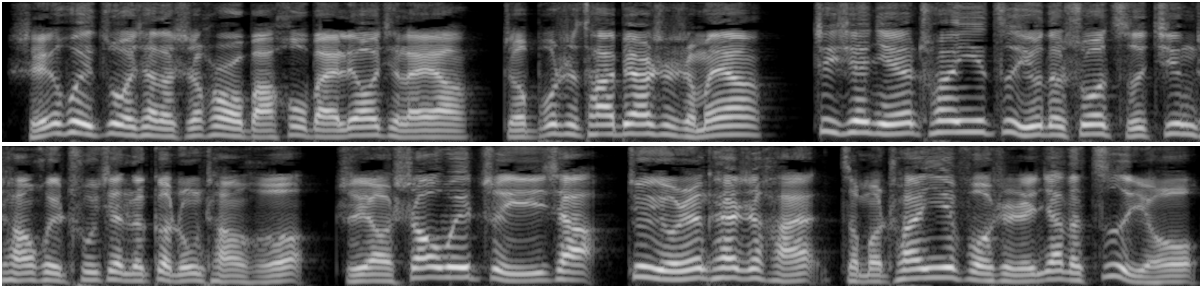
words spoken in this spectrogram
谁会坐下的时候把后摆撩起来呀？这不是擦边是什么呀？这些年穿衣自由的说辞经常会出现在各种场合，只要稍微质疑一下，就有人开始喊怎么穿衣服是人家的自由。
